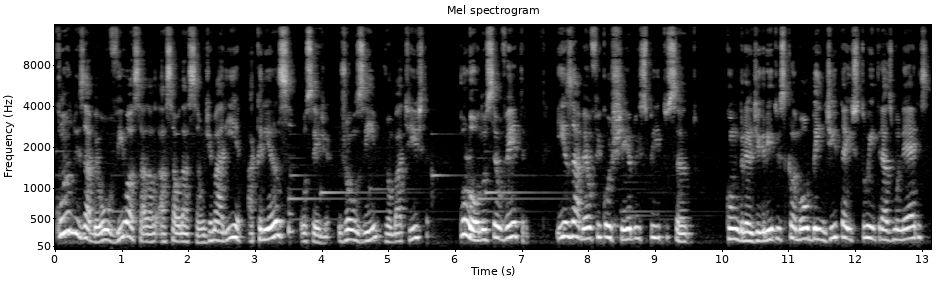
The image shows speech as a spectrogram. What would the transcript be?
Quando Isabel ouviu a saudação de Maria, a criança, ou seja, Joãozinho, João Batista, pulou no seu ventre e Isabel ficou cheia do Espírito Santo. Com um grande grito exclamou: Bendita és tu entre as mulheres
